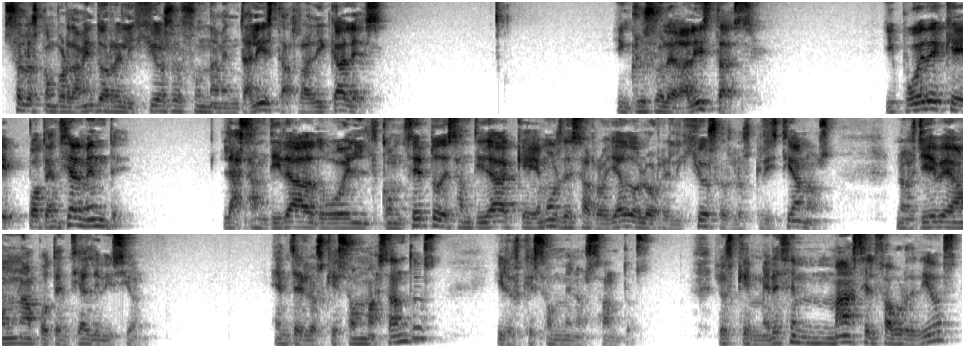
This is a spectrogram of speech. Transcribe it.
son los comportamientos religiosos fundamentalistas, radicales, incluso legalistas. Y puede que potencialmente la santidad o el concepto de santidad que hemos desarrollado los religiosos, los cristianos, nos lleve a una potencial división entre los que son más santos y los que son menos santos. Los que merecen más el favor de Dios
